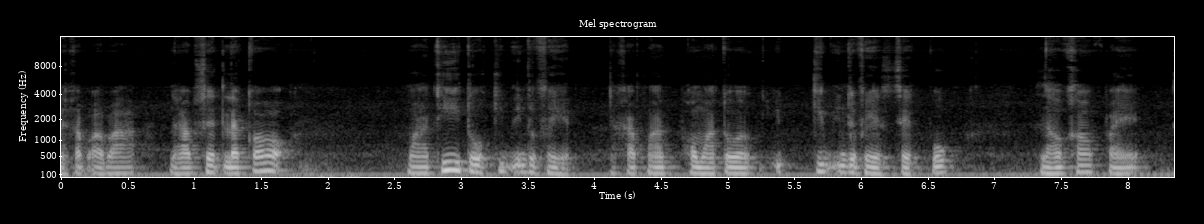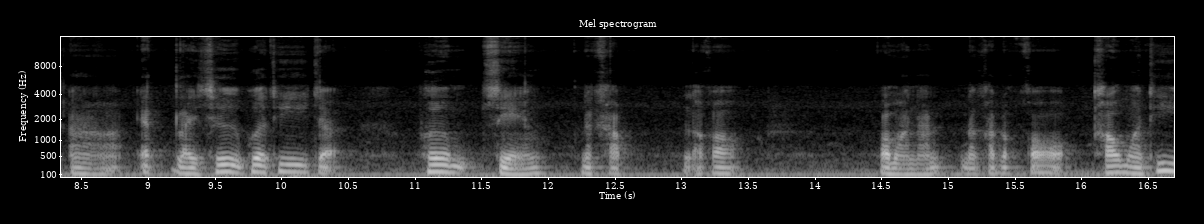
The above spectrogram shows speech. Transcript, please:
นะครับอาบานะครับ เสร็จแล้วก็มาที่ตัว GIF Interface นะครับ มาพอมาตัว GIF Interface เสร็จปุ๊บ เราเข้าไปแอดรายชื่อเพื่อที่จะเพิ่มเสียงนะครับ แล้วก็ประมาณนั้นนะครับ แล้วก็เข้ามาที่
